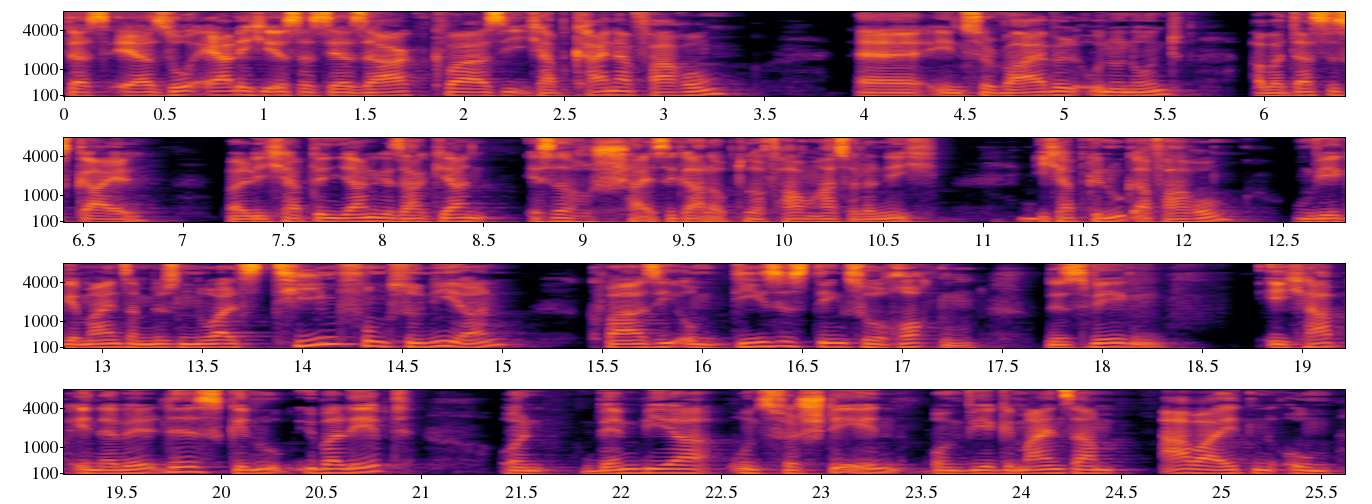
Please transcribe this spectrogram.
dass er so ehrlich ist, dass er sagt quasi, ich habe keine Erfahrung äh, in Survival und und und, aber das ist geil, weil ich habe den Jan gesagt, Jan, ist doch scheißegal, ob du Erfahrung hast oder nicht. Ich habe genug Erfahrung und wir gemeinsam müssen nur als Team funktionieren, quasi um dieses Ding zu rocken. Deswegen, ich habe in der Wildnis genug überlebt und wenn wir uns verstehen und wir gemeinsam arbeiten, um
